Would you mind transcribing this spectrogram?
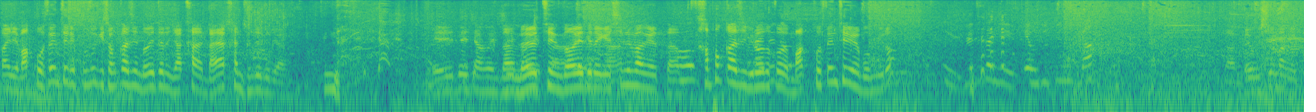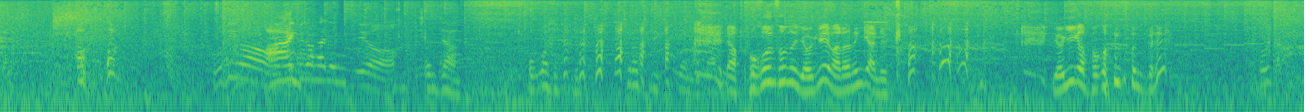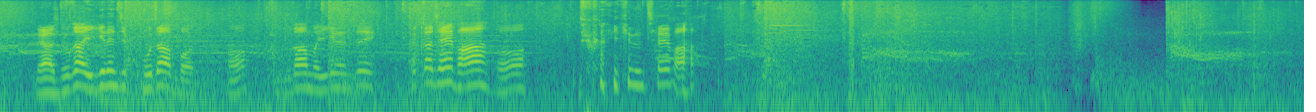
빨리 막고 센트리 부수기 전까지 너희들은 약한 나약한 존재들이야. 일대장은 난 레어팀 너희들에게 실망했다. 카포까지 밀어놓고 막고 센트리를 못 밀어? 매트장님 깨우주십니까 난 매우 실망했다. 어디가 아, 어디가 하겠는데요? 젠장 보건소 야 보건소는 여기에 말하는 게 아닐까? 여기가 보건소인데? 야 누가 이기는지 보자 한번 어? 누가 한번 이기는지 끝까지 해봐. 어 누가 이기는지 해봐.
